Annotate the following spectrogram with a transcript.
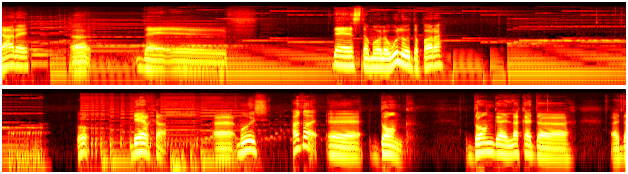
لاره د د استعمالولو دپاره ډېر ښه موږ هغه دانګ دانګ لکه د د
